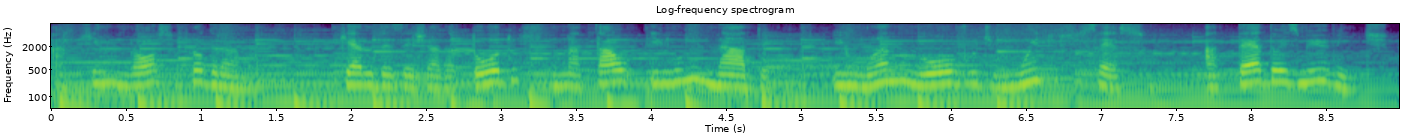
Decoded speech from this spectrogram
aqui no nosso programa. Quero desejar a todos um Natal iluminado e um ano novo de muito sucesso. Até 2020!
